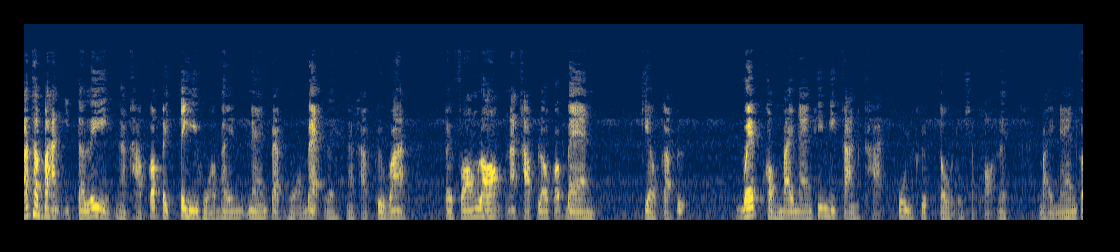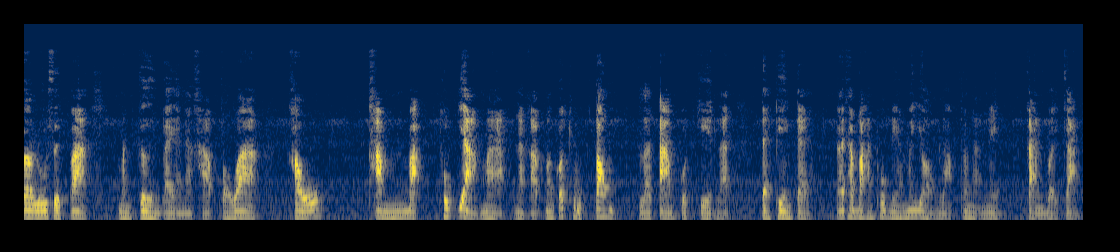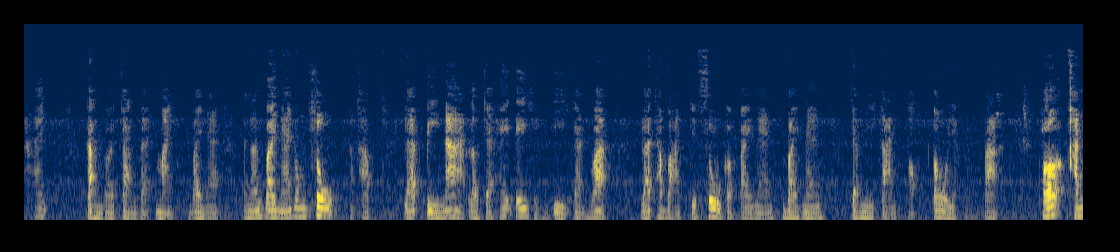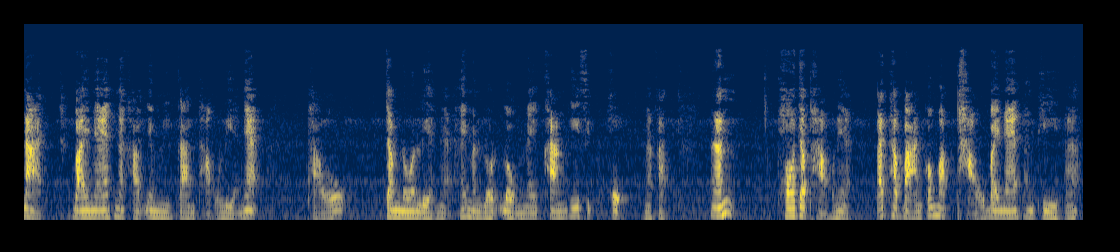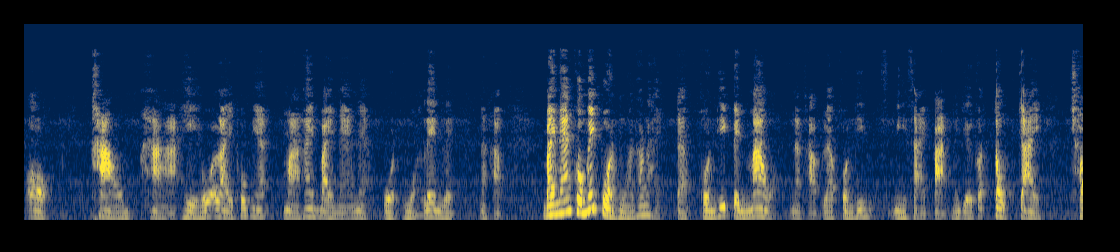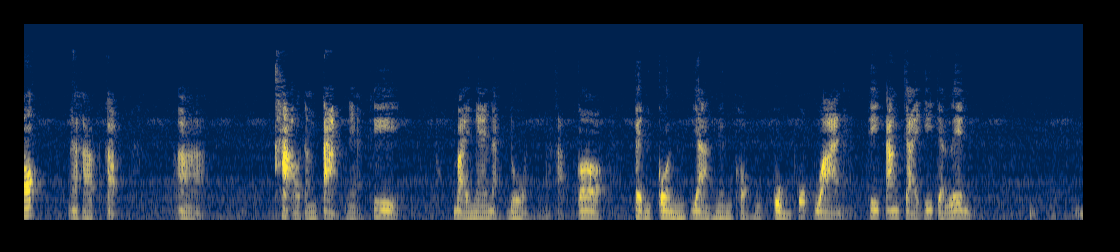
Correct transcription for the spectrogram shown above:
รัฐบาลอิตาลีนะครับ ก็ไปตีหัวไบแนนแบบหัวแบะเลยนะครับ คือว่าไปฟ้องร้องนะครับ แล้วก็แบนเกี่ยวกับ เว็บของ b บ n a n c e ที่มีการขายหุ้นคริปโตโดยเฉพาะเลย b บ n a n c e ก็รู้สึกว่ามันเกินไปนะครับ เพราะว่าเขาทำบะทุกอย่างมานะครับ มันก็ถูกต้องและตามกฎเกณฑ์ล้วแต่เพียงแต่รัฐบาลพวกนี้ไม่ยอมรับเท่านั้นในการบริการให้การบริการแบบใหม่ใบนะดังนั้นใบนะต้องสู้นะครับ และปีหน้าเราจะให้ได้เห็นดีกันว่า รัฐบาลจะสู้กับไบแนนไบแนนจะมีการตอบโต้อย่างไรบ้าง เพราะขนาด b i n a n c e นะครับ ยังมีการเผาเหรียญเนี่ย เผาจำนวนเหรียญเนี่ย ให้มันลดลงในครั้งที่ 16 นะครับนั้นพอจะเผาเนี่ย รัฐบาลก็มาเผา b i n a n c e ทันทีนะออกข่าวหาเหวอะไรพวกนี้มาให้ b i n a n c e เนี่ยปวดหัวเล่นเลยนะครับ b i n a n c e คงไม่ปวดหัวเท่าไหร่ แต่คนที่เป็นเมานะครับ แล้วคนที่มีสายปากไม่เยอะก็ตกใจช็อกนะครับกับ ข่าวต่างๆ เนี่ย ที่ไบแนนโดนนะครับ ก็เป็นกลอย่างหนึ่งของกลุ่มพวกวานที่ตั้งใจที่จะเล่น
